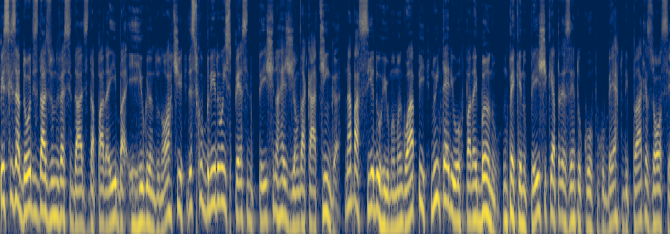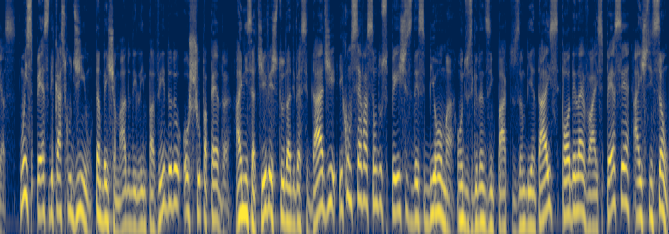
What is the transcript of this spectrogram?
Pesquisadores das universidades da Paraíba e Rio Grande do Norte descobriram uma espécie de peixe na região da Caatinga, na bacia do rio Mamanguape, no interior paraibano. Um pequeno peixe que apresenta o corpo coberto de placas ósseas. Uma espécie de cascudinho, também chamado de limpa-vidro ou chupa-pedra. A iniciativa estuda a diversidade e conservação dos peixes desse bioma, onde os grandes impactos ambientais podem levar a espécie à extinção.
